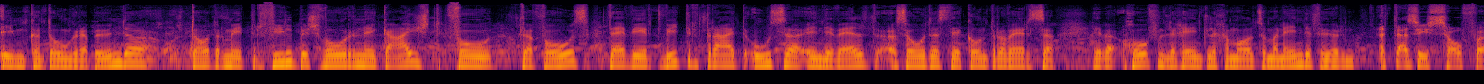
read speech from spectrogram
Im Kanton Graubünden. Damit der vielbeschworene Geist von Davos, der wird weitergetragen raus in die Welt, so dass die Kontroversen eben hoffentlich endlich einmal zum Ende führen. Das ist zu hoffen,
